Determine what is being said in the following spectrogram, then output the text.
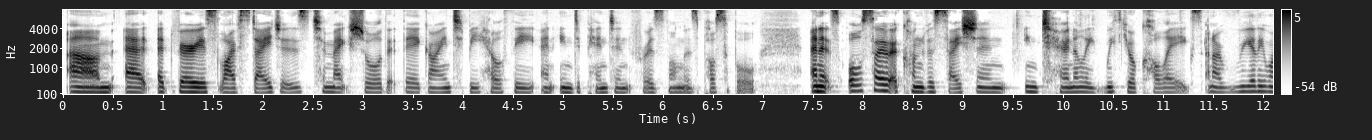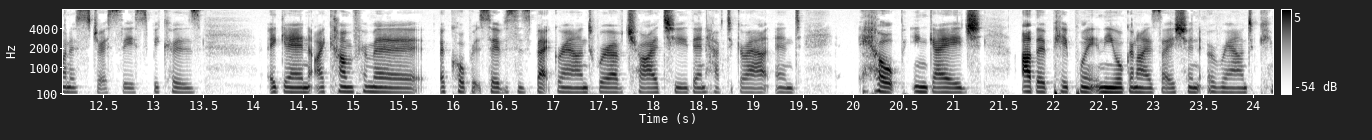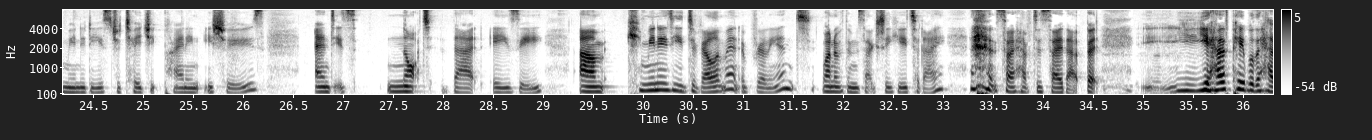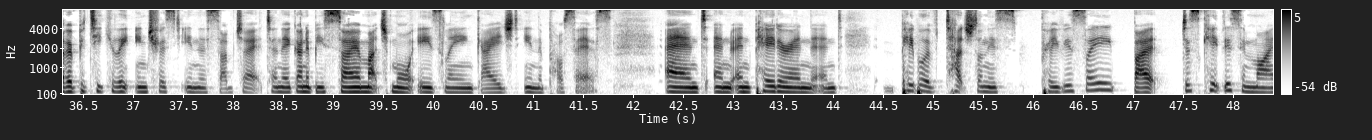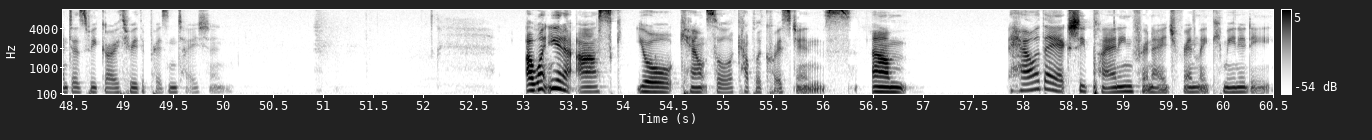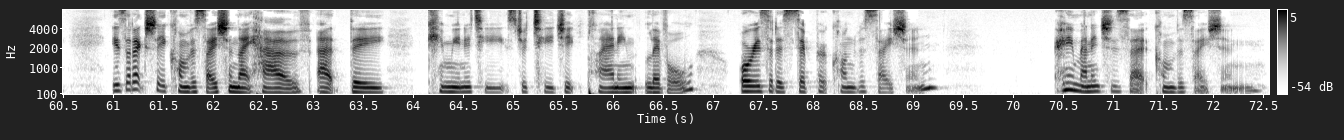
um, at, at various life stages to make sure that they're going to be healthy and independent for as long as possible. And it's also a conversation internally with your colleagues. And I really want to stress this because, again, I come from a, a corporate services background where I've tried to then have to go out and help engage other people in the organisation around community strategic planning issues. And it's not that easy. Um, community development are brilliant. One of them is actually here today, so I have to say that. But you have people that have a particular interest in the subject, and they're going to be so much more easily engaged in the process. And and and Peter and and people have touched on this previously, but just keep this in mind as we go through the presentation. I want you to ask your council a couple of questions. Um, how are they actually planning for an age friendly community? Is that actually a conversation they have at the community strategic planning level, or is it a separate conversation? Who manages that conversation?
